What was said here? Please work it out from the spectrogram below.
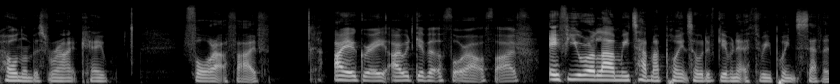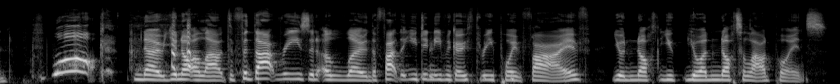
Whole numbers, right? Okay. Four out of five. I agree. I would give it a four out of five. If you were allowed me to have my points, I would have given it a 3.7. What? No, you're not allowed. For that reason alone, the fact that you didn't even go 3.5, you're not you you are not allowed points.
